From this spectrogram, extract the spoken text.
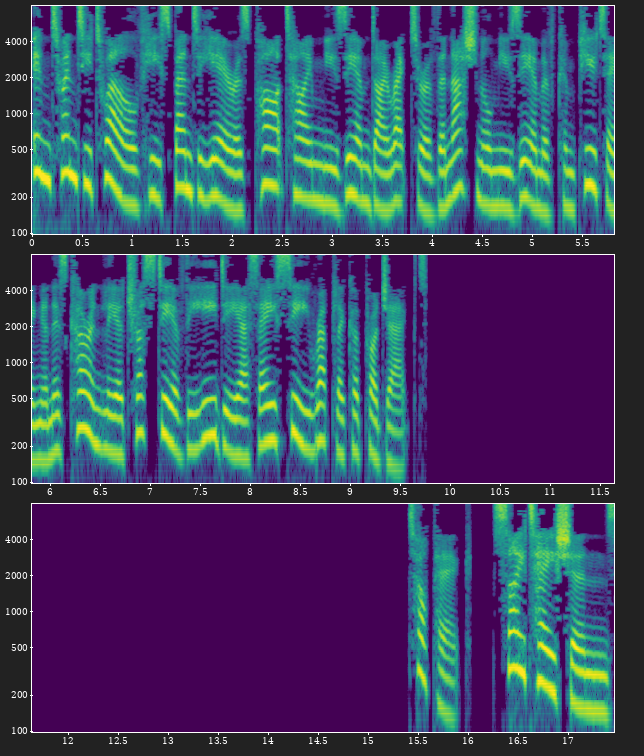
In 2012 he spent a year as part-time museum director of the National Museum of Computing and is currently a trustee of the EDSAC replica project. Topic. Citations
